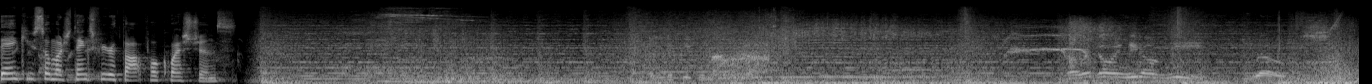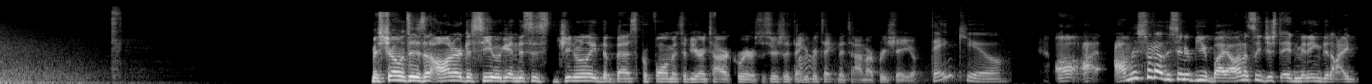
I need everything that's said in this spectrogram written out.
Thank you so much. Thanks for your thoughtful questions. Where we're going, we don't need roads. Miss Jones, it is an honor to see you again. This is genuinely the best performance of your entire career. So seriously, thank you for taking the time. I appreciate you. Thank you. Uh, I, I'm going to start out this interview by honestly just admitting that I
